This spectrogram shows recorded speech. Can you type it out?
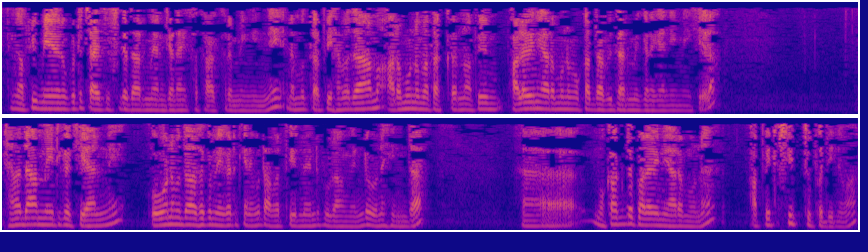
ඉතින් අපි මේ වෙනකොට චෛතසික ධර්මයන් ගැන කතා කරමින් ඉන්නේ. නමුත් අපි හැමදාම අරමුණ මතක් කරනවා. අපේ පළවෙනි අරමුණ මොකද්ද අපි ධර්ම ඉගෙන ගැනීම කියලා. හැමදාම මේ ටික කියන්නේ ඕනම දවසක මේකට කෙනෙකුට අවතීර්ණ වෙන්න පුළුවන් වෙන්න ඕන හින්දා මොකක්ද පළවෙනි අරමුණ අපිට සිත් උපදිනවා.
